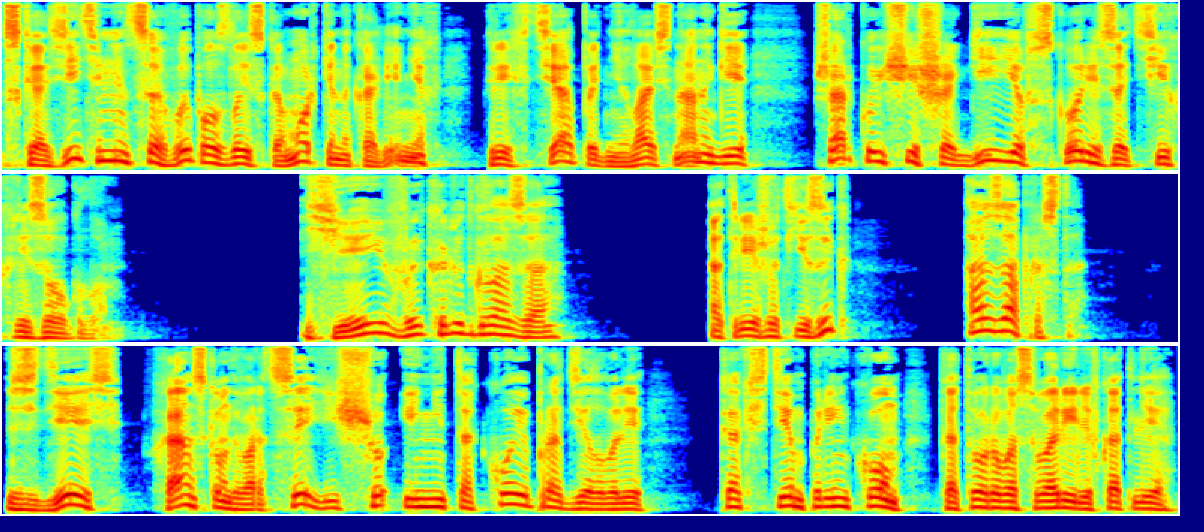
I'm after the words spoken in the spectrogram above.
Сказительница выползла из коморки на коленях, кряхтя поднялась на ноги, шаркающие шаги ее вскоре затихли за углом. Ей выколют глаза. Отрежут язык? А запросто. Здесь, в ханском дворце, еще и не такое проделывали, как с тем пареньком, которого сварили в котле.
